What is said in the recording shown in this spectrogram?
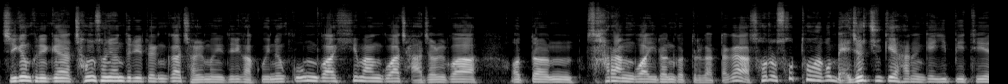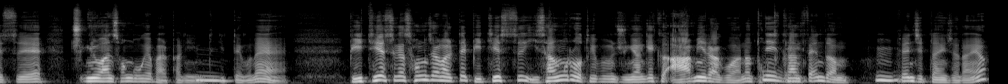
지금 그러니까 청소년들이든가 젊은이들이 갖고 있는 꿈과 희망과 좌절과 어떤 사랑과 이런 것들을 갖다가 서로 소통하고 맺어주게 하는 게 이 BTS의 중요한 성공의 발판이기 때문에 BTS가 성장할 때 BTS 이상으로 어떻게 보면 중요한 게 그 아미라고 하는 독특한 팬덤 음. 팬 집단이잖아요.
